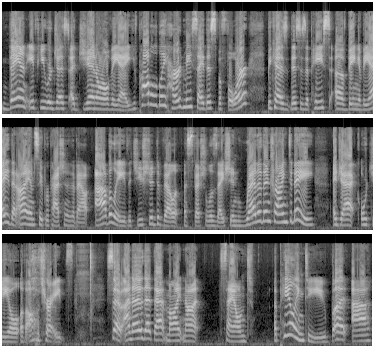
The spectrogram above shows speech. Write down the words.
than if you were just a general VA. You've probably heard me say this before because this is a piece of being a VA that I am super passionate about. I believe that you should develop a specialization rather than trying to be a jack or Jill of all trades. So I know that that might not sound appealing to you, but I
